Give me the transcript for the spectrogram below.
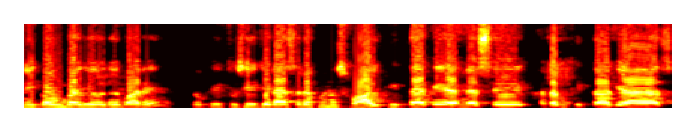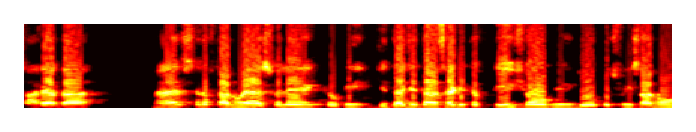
ਨਹੀਂ ਕਹੂੰਗਾ ਜੀ ਉਹਦੇ ਬਾਰੇ ਕਿਉਂਕਿ ਤੁਸੀਂ ਜਿਹੜਾ ਸਿਰਫ ਮੈਨੂੰ ਸਵਾਲ ਕੀਤਾ ਕਿ ਐਨਐਸਏ ਖਤਮ ਕੀਤਾ ਗਿਆ ਹੈ ਸਾਰਿਆਂ ਦਾ ਮੈਂ ਸਿਰਫ ਤੁਹਾਨੂੰ ਇਸ ਵੇਲੇ ਕਿਉਂਕਿ ਜਿੱਦਾਂ ਜਿੱਦਾਂ ਸਾਡੀ ਤਫਤੀਸ਼ ਹੋਊਗੀ ਜੋ ਕੁਝ ਵੀ ਸਾਨੂੰ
